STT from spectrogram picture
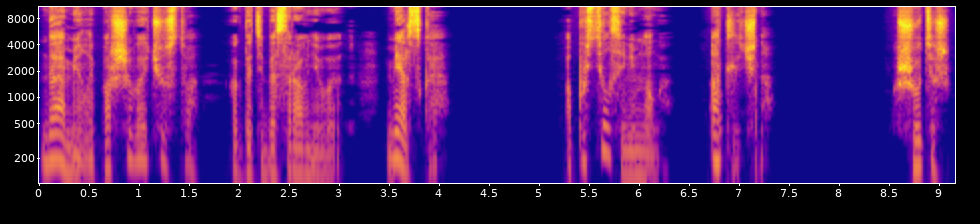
Да, милый, паршивое чувство, когда тебя сравнивают. Мерзкое. Опустился немного. Отлично. Шутишь?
